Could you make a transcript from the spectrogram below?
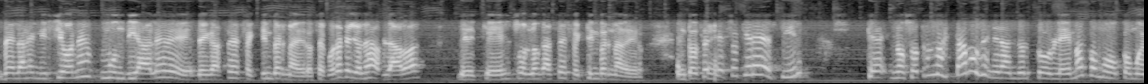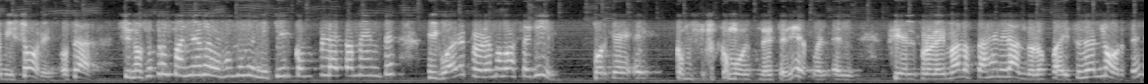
de las emisiones mundiales de, de, gases de efecto invernadero. ¿Se acuerda que yo les hablaba de qué son los gases de efecto invernadero. Entonces, eso quiere decir que nosotros no estamos generando el problema como, como emisores. O sea, si nosotros mañana dejamos de emitir completamente, igual el problema va a seguir. Porque, eh, como, como les dije, pues el, si el problema lo está generando los países del norte,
